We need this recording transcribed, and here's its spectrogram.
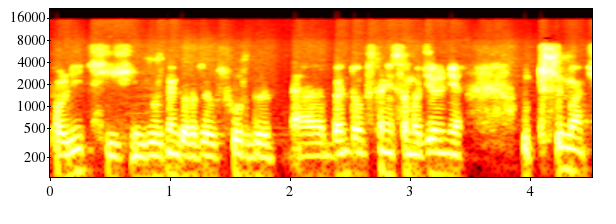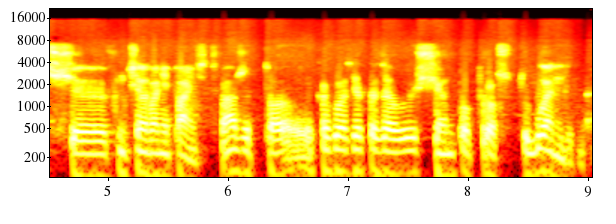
policji i różnego rodzaju służby e, będą w stanie samodzielnie utrzymać e, funkcjonowanie państwa, że to kalkulacje okazały się po prostu błędne.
